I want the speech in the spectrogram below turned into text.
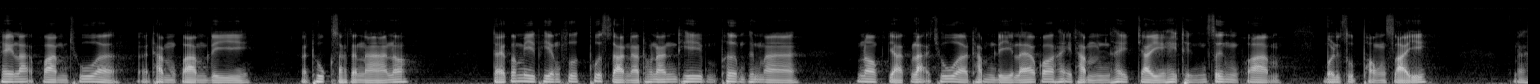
ให้ละความชั่วทำความดีทุกศาสนาเนาะแต่ก็มีเพียงพุทธศาสนาเท่านั้นที่เพิ่มขึ้นมา นอกจากละชั่วทำดีแล้วก็ให้ทำให้ใจให้ถึงซึ่งความบริสุทธิ์ผ่องใสนะ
